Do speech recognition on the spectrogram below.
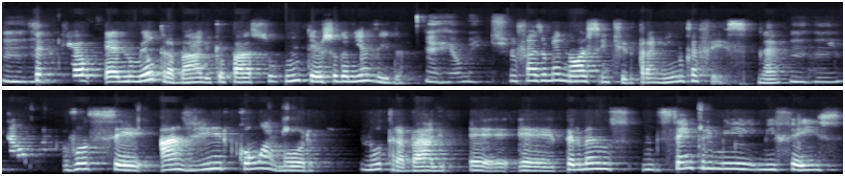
Uhum. Sendo que é, é, no meu trabalho que eu passo um terço da minha vida. É, realmente. Não faz o menor sentido, para mim nunca fez, né? Uhum. Então, você agir com amor no trabalho, é, é, pelo menos sempre me, me fez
